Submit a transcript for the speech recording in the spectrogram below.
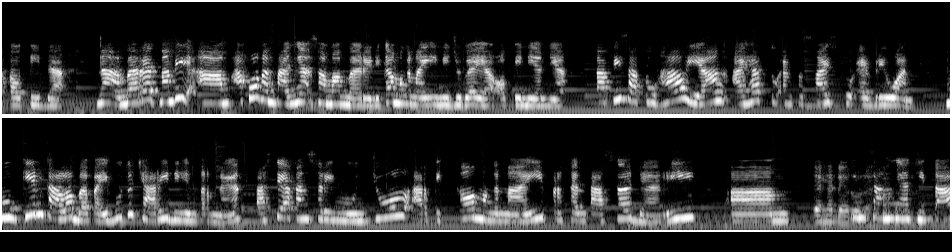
atau tidak? Nah, Mbak Red, nanti um, aku akan tanya sama Mbak Redika mengenai ini juga ya opinionnya. Tapi satu hal yang I have to emphasize to everyone. Mungkin kalau Bapak Ibu tuh cari di internet, pasti akan sering muncul artikel mengenai persentase dari um, dana darurat. Income-nya kita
